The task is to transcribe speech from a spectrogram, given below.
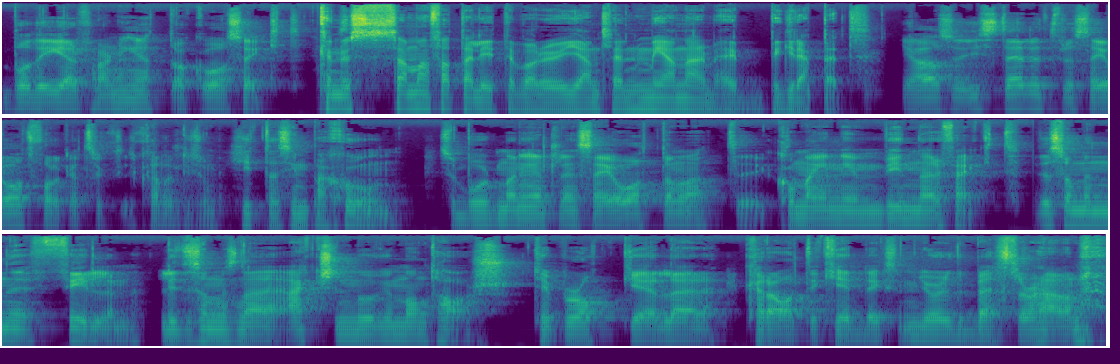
både erfarenhet och åsikt. Kan du sammanfatta lite vad du egentligen menar med begreppet? Ja, alltså istället för att säga åt folk att så kallat liksom, hitta sin passion så borde man egentligen säga åt dem att komma in i en vinnareffekt. Det är som en film, lite som en sån här action movie montage. Typ Rocky eller Karate Kid, liksom, you're the best around.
